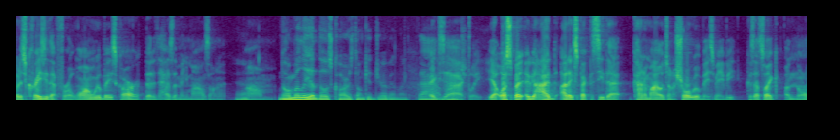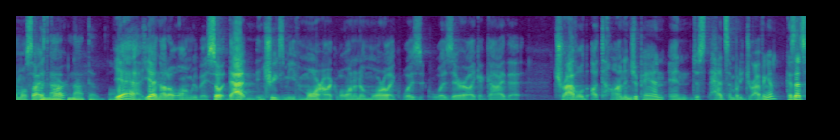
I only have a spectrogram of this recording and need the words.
But it's crazy that for a long wheelbase car, that it has that many miles on it. Um, Normally, uh, those cars don't get driven like that. much. Exactly. Yeah. Well, I mean, I'd, I'd expect to see that kind of mileage on a short wheelbase, maybe, because that's like a normal but sized car. not the. Yeah, yeah, not a long wheelbase. So that intrigues me even more. Like, I want to know more. Like, was was there like a guy that traveled a ton in Japan and just had somebody driving him? Because that's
